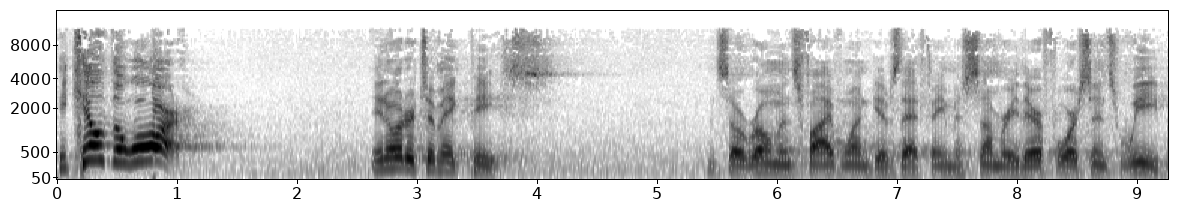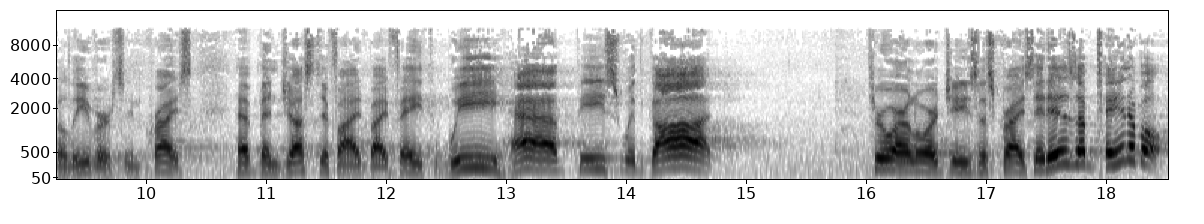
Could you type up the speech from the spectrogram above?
He killed the war in order to make peace. And so Romans 5:1 gives that famous summary. Therefore, since we, believers in Christ, have been justified by faith, we have peace with God through our Lord Jesus Christ. It is obtainable.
